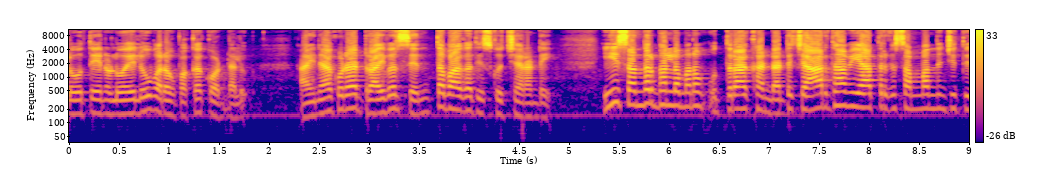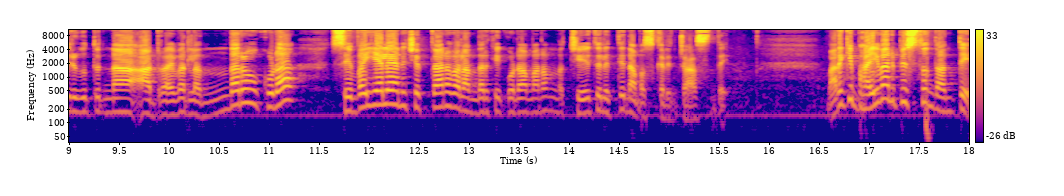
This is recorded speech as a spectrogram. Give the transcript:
లోతైన లోయలు మరొక పక్క కొండలు. అయినా కూడా డ్రైవర్స్ ఎంత బాగా తీసుకొచ్చారండి. ఈ సందర్భంలో మనం ఉత్తరాఖండ్ అంటే చార్ధామ్ యాత్రకు సంబంధించి తిరుగుతున్న ఆ డ్రైవర్లందరూ కూడా శివయ్యలే అని చెప్తాను. వాళ్ళందరికీ కూడా మనం చేతులెత్తి నమస్కరించాల్సిందే. మనకి భయం అనిపిస్తుంది అంతే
